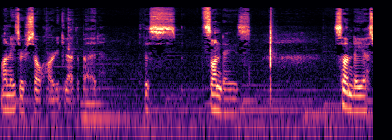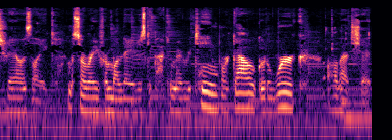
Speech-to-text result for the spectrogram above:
Mondays are so hard to get out of bed. This Sundays, Sunday yesterday, I was like, I'm so ready for Monday to just get back into my routine, work out, go to work, all that shit.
